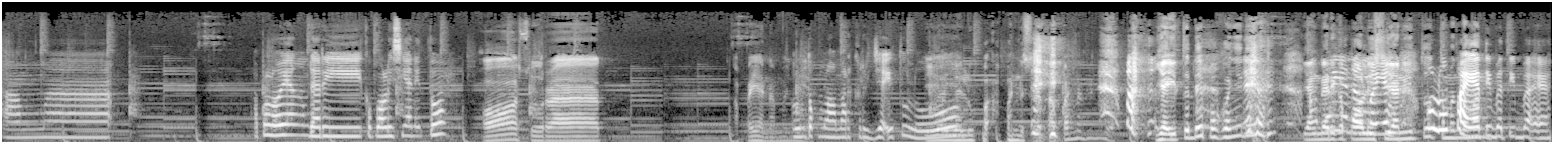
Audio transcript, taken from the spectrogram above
sama apa lo yang dari kepolisian itu Oh surat apa ya namanya? untuk melamar kerja itu loh. Iya iya lupa apa surat apa namanya? ya itu deh pokoknya deh. Yang Apa dari ya kepolisian itu Kok lupa ya tiba-tiba ya?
